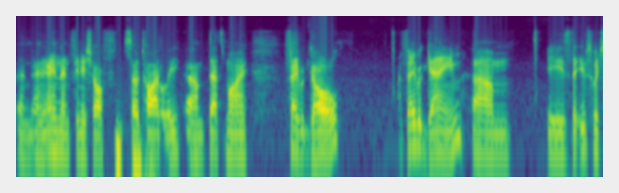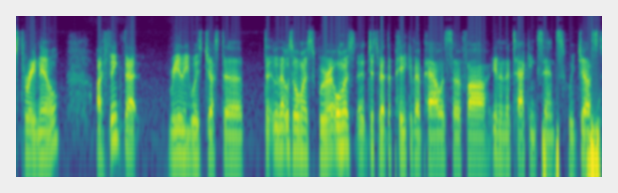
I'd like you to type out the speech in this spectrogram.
and, and, and then finish off so tidily. Um, that's my favorite goal. Favorite game. Um, is the Ipswich 3 0. I think that really was just a that was almost we were almost just about the peak of our powers so far in an attacking sense. We just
